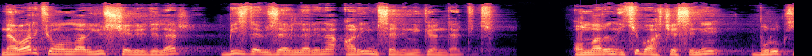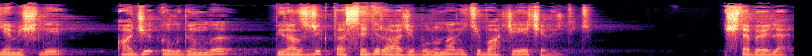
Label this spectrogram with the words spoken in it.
Ne var ki onlar yüz çevirdiler, biz de üzerlerine arim selini gönderdik. Onların iki bahçesini buruk yemişli, acı ılgınlı, birazcık da sedir ağacı bulunan iki bahçeye çevirdik. İşte böyle.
